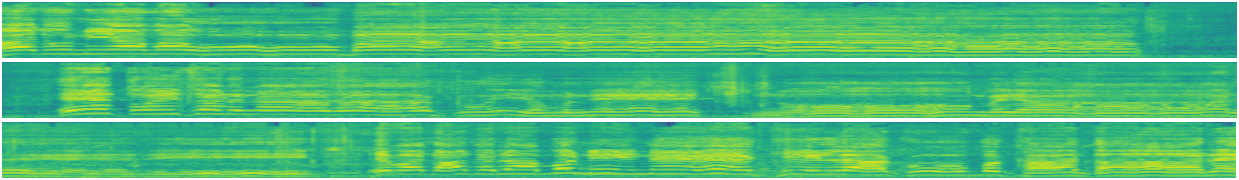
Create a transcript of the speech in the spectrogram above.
આ દુનિયામાં ઊભા એ તોય ચડનારા કોઈ અમને નો મળ્યા રે એવા દાદરા બનીને ખીલા ખૂબ ખાધા રે,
